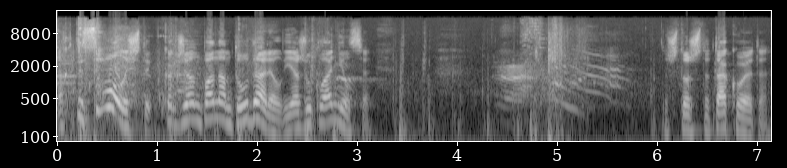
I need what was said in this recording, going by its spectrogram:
Ах ты сволочь ты! Как же он по нам-то ударил? Я же уклонился. Что ж это такое-то?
